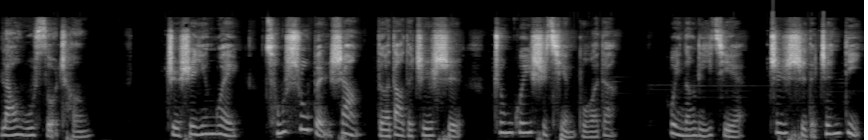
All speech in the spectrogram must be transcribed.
老无所成，只是因为从书本上得到的知识终归是浅薄的，未能理解知识的真谛。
